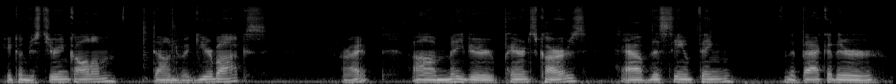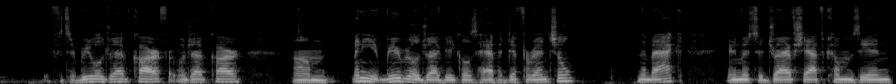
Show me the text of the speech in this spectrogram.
Here comes your steering column down to a gearbox. All right. Um, many of your parents' cars have this same thing in the back of their, if it's a rear-wheel drive car, front-wheel drive car. Um, many rear-wheel drive vehicles have a differential in the back in which the drive shaft comes in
